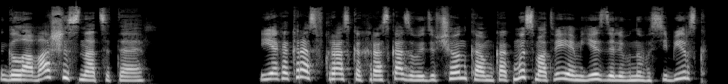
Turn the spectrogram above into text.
Глава шестнадцатая Я как раз в красках рассказываю девчонкам, как мы с Матвеем ездили в Новосибирск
